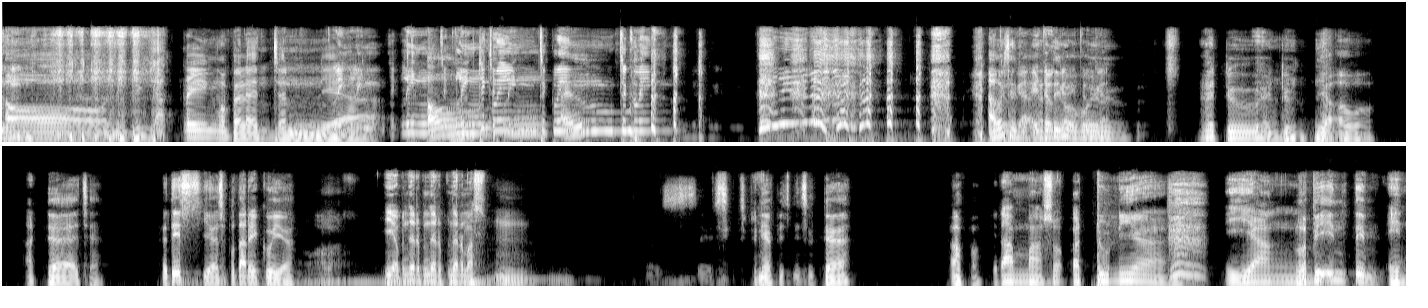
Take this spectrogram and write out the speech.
Oh, cekring cekring Mobile Legend Cekling, ya. cekling, Oh. cekling, Cekling, cekling. cekling, cekling. Aku jadi enggak, ngerti apa itu itu. Aduh, aduh. Ya Allah. Ada aja. Berarti ya seputar itu ya. Iya benar benar benar mas. Hmm. Terus, dunia bisnis sudah apa? Kita masuk ke dunia yang Lebih intim. in.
